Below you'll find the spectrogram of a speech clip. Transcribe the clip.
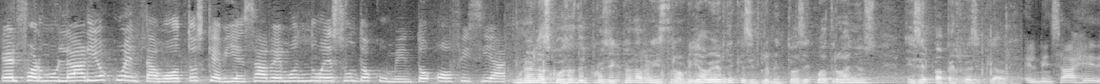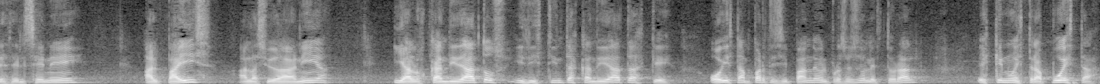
El formulario cuenta votos que bien sabemos no es un documento oficial. Una de las cosas del proyecto de la Registraduría Verde que se implementó hace cuatro años es el papel reciclable. El mensaje desde el CNE al país, a la ciudadanía y a los candidatos y distintas candidatas que hoy están participando en el proceso electoral, es que nuestra apuesta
